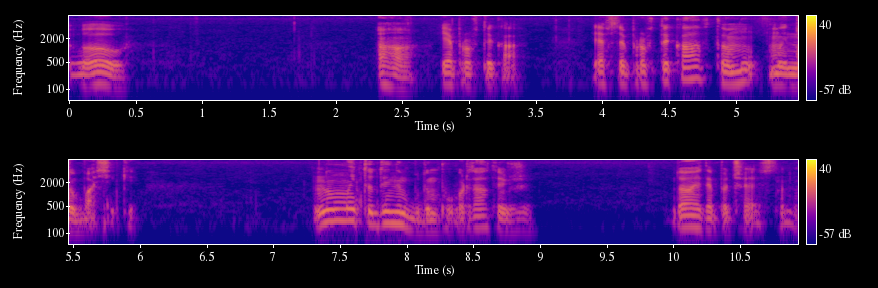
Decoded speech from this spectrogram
Оу. Ага, я провтикав. Я все провтикав, тому ми нубасики. Ну, ми туди не будемо повертати вже. Давайте по-чесному.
